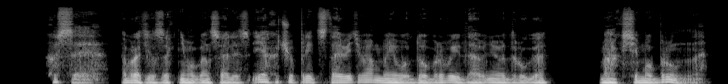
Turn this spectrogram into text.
— Хосе, — обратился к нему Гонсалес, — я хочу представить вам моего доброго и давнего друга Максимо Брунна,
